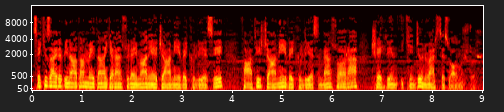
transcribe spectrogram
Sekiz ayrı binadan meydana gelen Süleymaniye Camii ve Külliyesi, Fatih Camii ve Külliyesinden sonra şehrin ikinci üniversitesi olmuştur.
